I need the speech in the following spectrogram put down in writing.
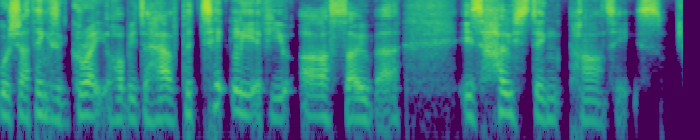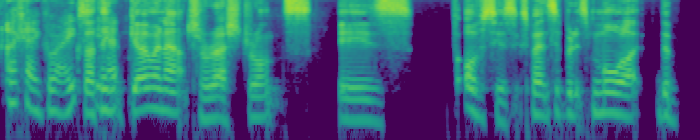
which I think is a great hobby to have, particularly if you are sober, is hosting parties. Okay, great. Because I think going out to restaurants is obviously it's expensive, but it's more like the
